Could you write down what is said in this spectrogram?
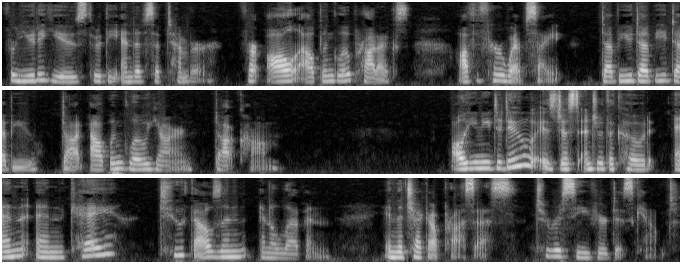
for you to use through the end of September for all Alpenglow products off of her website, www.alpenglowyarn.com. All you need to do is just enter the code NNK2011 in the checkout process to receive your discount.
